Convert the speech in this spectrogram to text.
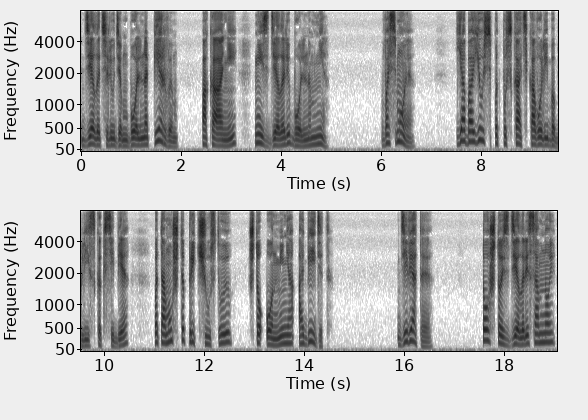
делать людям больно первым, пока они не сделали больно мне. Восьмое. Я боюсь подпускать кого-либо близко к себе, потому что предчувствую, что он меня обидит. Девятое. То, что сделали со мной,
